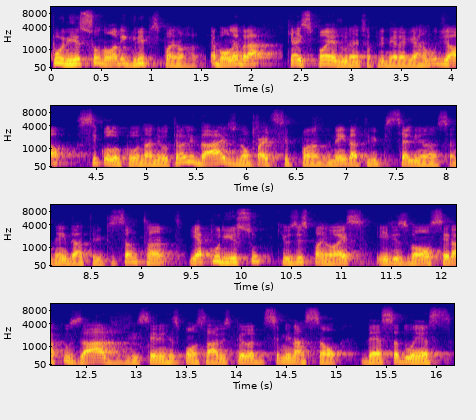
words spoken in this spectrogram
por isso o nome gripe espanhola. É bom lembrar que a Espanha, durante a Primeira Guerra Mundial, se colocou na neutralidade, não participando nem da Tríplice Aliança nem da Tríplice Entente, e é por isso que os espanhóis eles vão ser acusados de serem responsáveis pela disseminação dessa doença.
